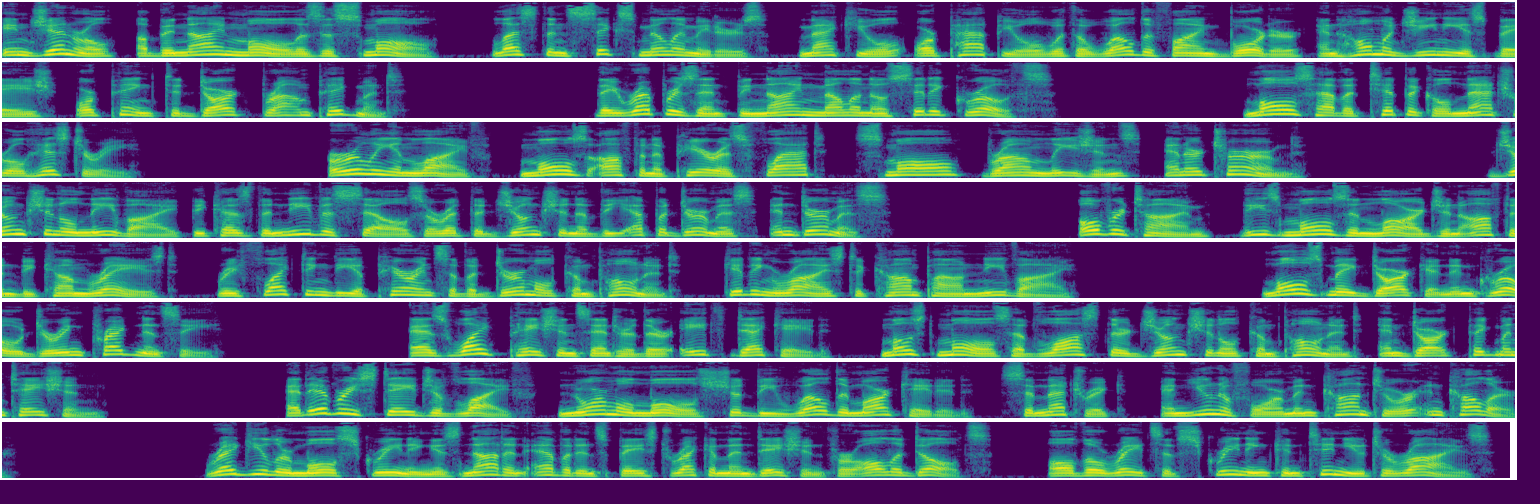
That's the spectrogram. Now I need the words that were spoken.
In general, a benign mole is a small, less than 6 mm, macule or papule with a well defined border and homogeneous beige or pink to dark brown pigment. They represent benign melanocytic growths. Moles have a typical natural history. Early in life, moles often appear as flat, small, brown lesions and are termed junctional nevi because the nevus cells are at the junction of the epidermis and dermis. Over time, these moles enlarge and often become raised, reflecting the appearance of a dermal component, giving rise to compound nevi. Moles may darken and grow during pregnancy. As white patients enter their eighth decade, most moles have lost their junctional component and dark pigmentation. At every stage of life, normal moles should be well demarcated, symmetric, and uniform in contour and color. Regular mole screening is not an evidence based recommendation for all adults, although rates of screening continue to rise.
